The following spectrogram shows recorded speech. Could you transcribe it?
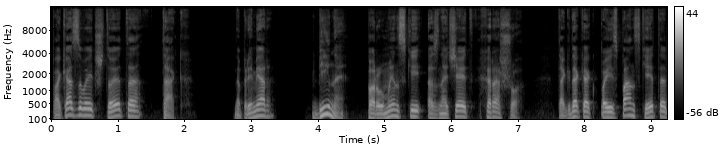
показывает, что это так. Например, «бине» по-румынски означает «хорошо», тогда как по-испански это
